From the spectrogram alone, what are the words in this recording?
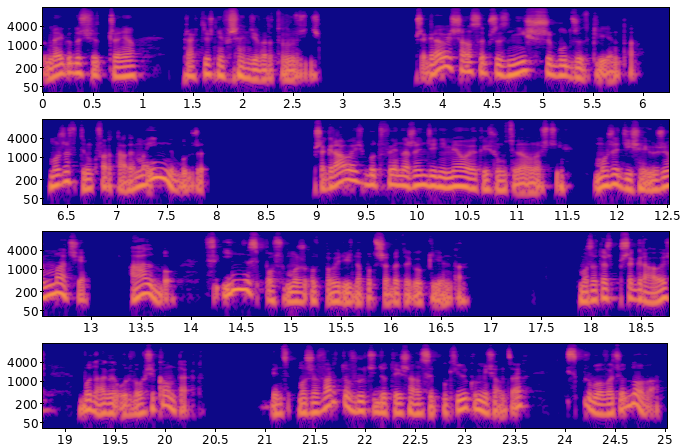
Z mojego doświadczenia praktycznie wszędzie warto wrócić. Przegrałeś szansę przez niższy budżet klienta. Może w tym kwartale ma inny budżet. Przegrałeś, bo Twoje narzędzie nie miało jakiejś funkcjonalności. Może dzisiaj już ją macie. Albo w inny sposób możesz odpowiedzieć na potrzebę tego klienta. Może też przegrałeś, bo nagle urwał się kontakt. Więc może warto wrócić do tej szansy po kilku miesiącach i spróbować od nowa.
